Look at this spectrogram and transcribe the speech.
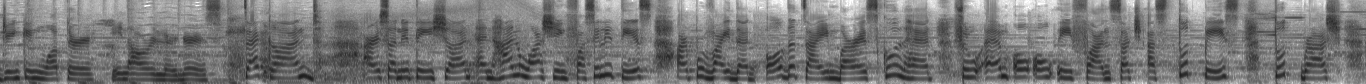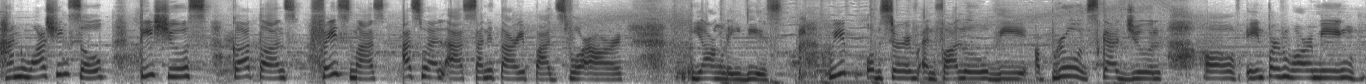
drinking water in our learners. Second, our sanitation and hand washing facilities are provided all the time by our school head through MOOE funds such as toothpaste, toothbrush, hand washing soap, tissues, cottons, face masks, as well as sanitary pads for our young ladies. We observe and follow the approved schedule of in performing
